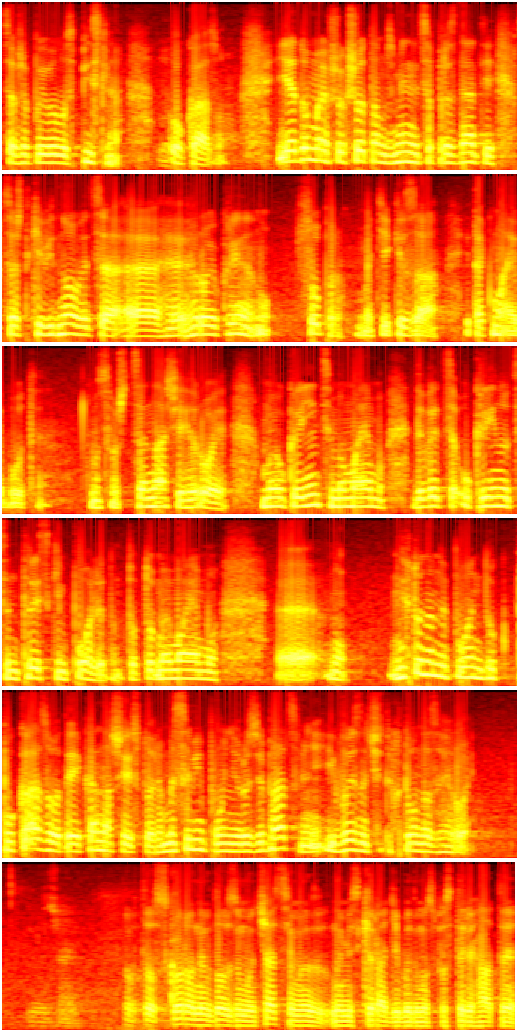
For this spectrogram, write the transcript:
Це вже появилось після указу. І я думаю, що якщо там зміниться президент і все ж таки відновиться е, Герой України, ну супер, ми тільки за. І так має бути. Тому що це наші герої. Ми, українці, ми маємо дивитися україноцентристським поглядом. Тобто ми маємо, е, ну, ніхто нам не повинен показувати, яка наша історія. Ми самі повинні розібратися в ній і визначити, хто у нас герой. Звичайно. Тобто, скоро невдовзому часі ми на міській раді будемо спостерігати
